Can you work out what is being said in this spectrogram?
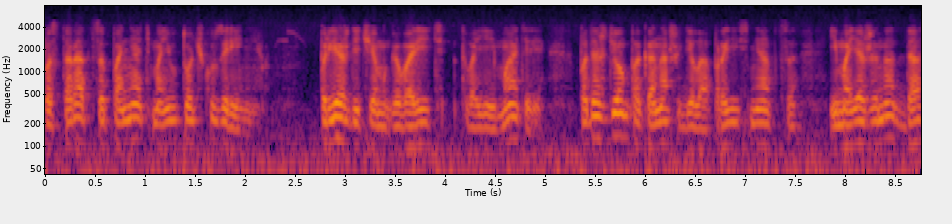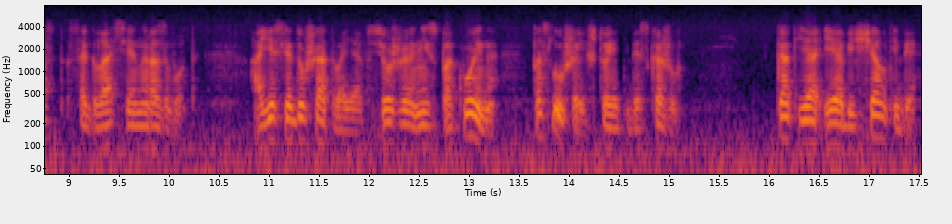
постараться понять мою точку зрения. Прежде чем говорить твоей матери, подождем, пока наши дела прояснятся, и моя жена даст согласие на развод. А если душа твоя все же неспокойна, послушай, что я тебе скажу. Как я и обещал тебе,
